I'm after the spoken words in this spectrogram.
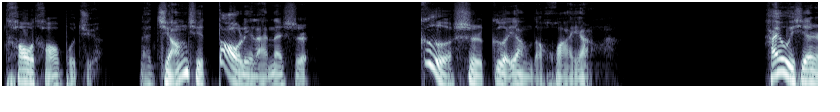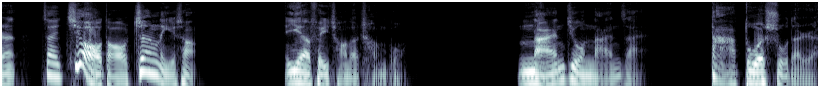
滔滔不绝，那讲起道理来那是各式各样的花样啊。还有一些人在教导真理上也非常的成功，难就难在大多数的人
